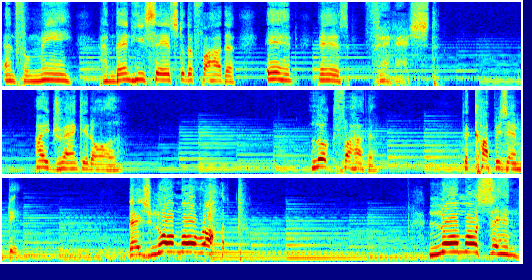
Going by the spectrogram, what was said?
and for me and then he says to the Father, It is finished. I drank it all. Look, Father, the cup is empty. There is no more wrath, no more sin.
